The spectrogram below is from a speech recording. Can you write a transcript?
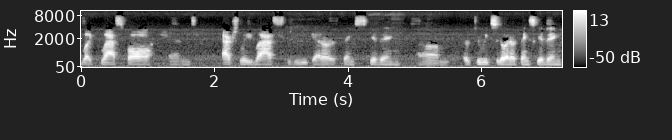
like last fall and actually last week at our Thanksgiving, um, or two weeks ago at our Thanksgiving.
